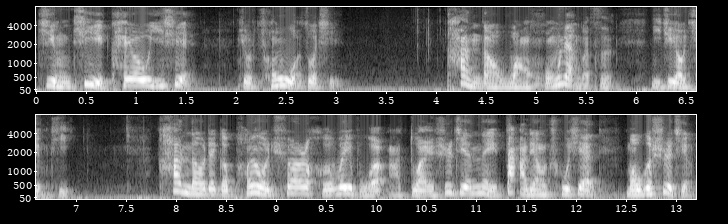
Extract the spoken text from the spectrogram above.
警惕 KO 一切，就从我做起。看到网红两个字。你就要警惕，看到这个朋友圈和微博啊，短时间内大量出现某个事情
